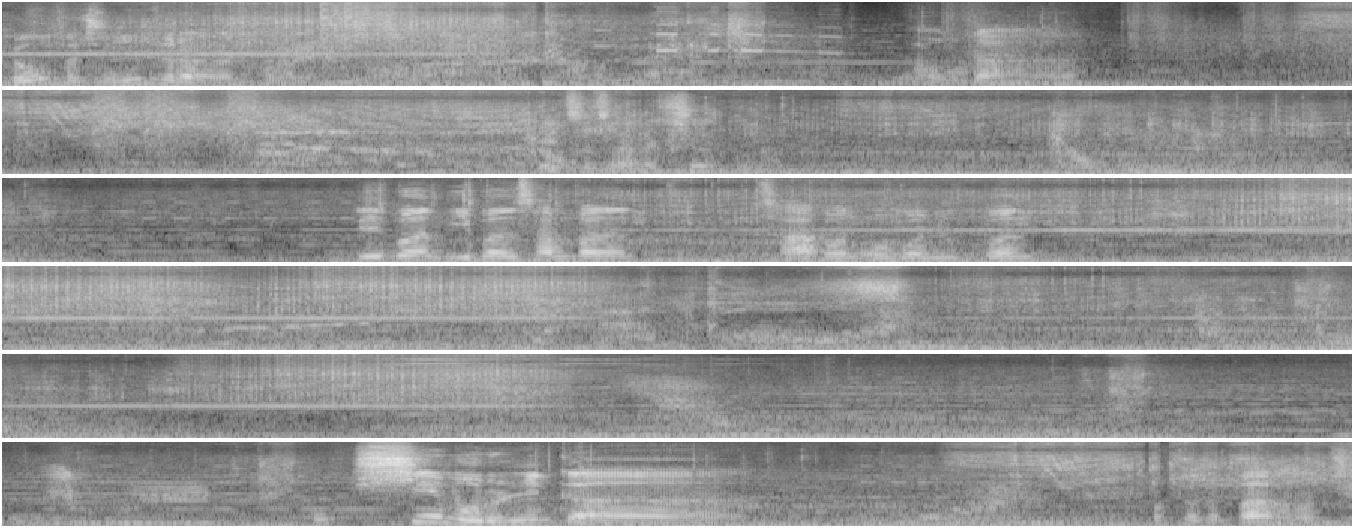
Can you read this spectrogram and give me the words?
배고파 죽는 줄 알았는데. 나온다. 넥서스 하나 치웠구나. 1번, 2번, 3번, 4번, 5번, 6번. 혹시 모르니까 포토도 박아놓자.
